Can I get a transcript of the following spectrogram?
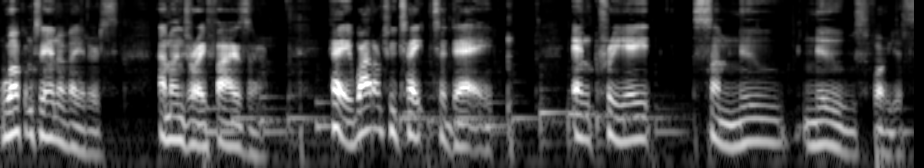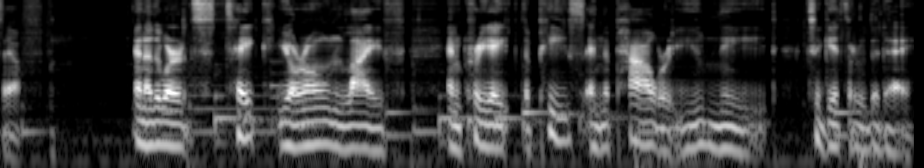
Welcome to Innovators. I'm Andre Pfizer. Hey, why don't you take today and create some new news for yourself? In other words, take your own life and create the peace and the power you need to get through the day.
